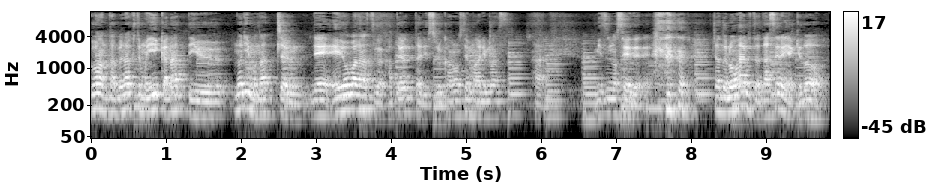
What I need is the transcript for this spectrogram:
ご飯食べなくてもいいかなっていうのにもなっちゃうんで栄養バランスが偏ったりする可能性もあります。はい。水のせいでね。ちゃんと老廃物は出せるんやけど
